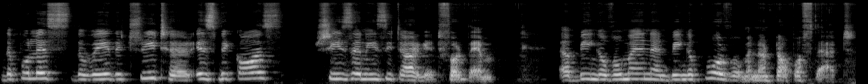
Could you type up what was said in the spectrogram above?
the police, the way they treat her is because she's an easy target for them, uh, being a woman and being a poor woman on top of that.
